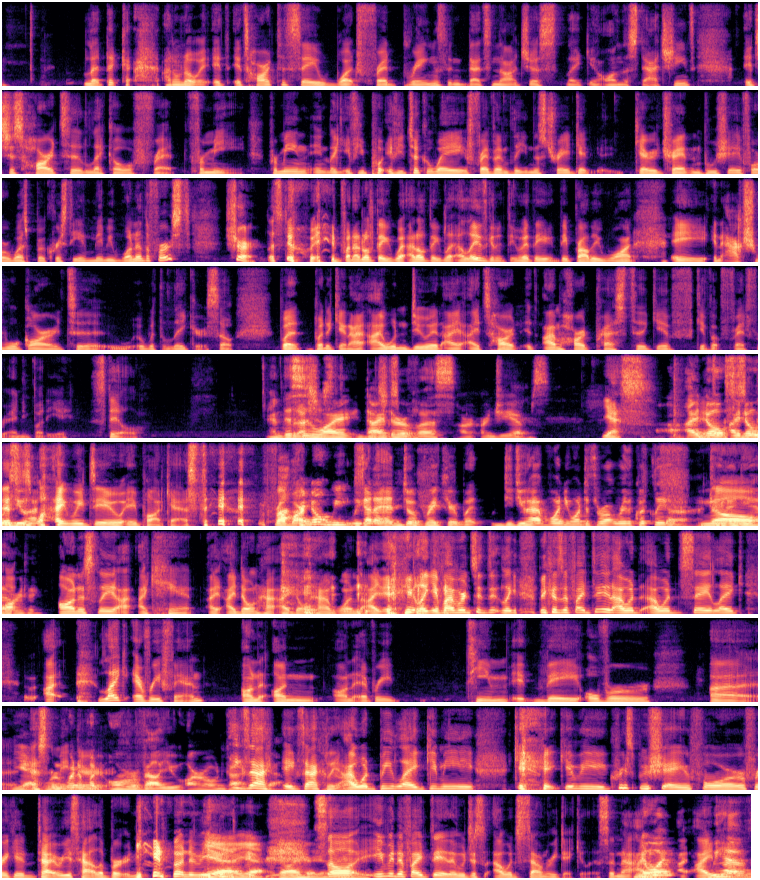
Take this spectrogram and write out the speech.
let the I don't know. It, it's hard to say what Fred brings, and that's not just like you know, on the stat sheets. It's just hard to let go of Fred for me. For me, in, in, like if you put if you took away Fred VanVleet in this trade, get Gary Trent and Boucher for Westbrook, Christie, and maybe one of the first, sure, let's do it. But I don't think I don't think LA's gonna do it. They they probably want a an actual guard to with the Lakers. So, but but again, I, I wouldn't do it. I, I it's hard. It, I'm hard pressed to give give up Fred for anybody still. And this is just, why neither of us are, are GMs. Yes. I know. Yes. I know. This is have... why we do a podcast. From I, our I know we, we got to head into a break here, but did you have one you want to throw out really quickly? No, honestly, I, I can't. I, I don't have. I don't have one. I like if I were to do like because if I did, I would I would say like I like every fan on on on every team. It they over uh yeah we're, we're gonna put overvalue our own guys exactly yeah. exactly i would be like give me give, me chris boucher for freaking tyrese halliburton you know what i mean yeah yeah no, I you. so I you. even if i did it would just i would sound ridiculous and I, know I, I, we know. have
